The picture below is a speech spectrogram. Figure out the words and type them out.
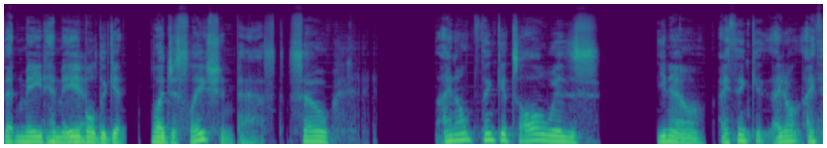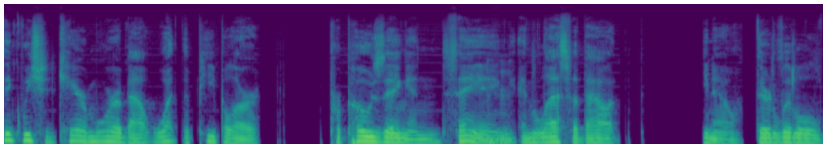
that made him Yeah. able to get legislation passed. So I don't think it's always, you know, I think I don't I think we should care more about what the people are proposing and saying and less about, you know, their little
